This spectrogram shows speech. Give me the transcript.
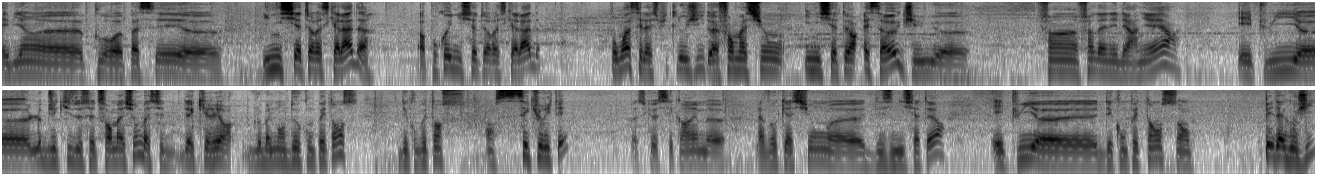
Eh bien, euh, pour passer euh, initiateur escalade. Alors pourquoi initiateur escalade? Pour moi, c'est la suite logique de la formation initiateur SAE que j'ai eue euh, fin, fin d'année dernière. Et puis, l'objectif de cette formation, bah, c'est d'acquérir globalement deux compétences. Des compétences en sécurité, parce que c'est quand même la vocation des initiateurs. Et puis, des compétences en pédagogie,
